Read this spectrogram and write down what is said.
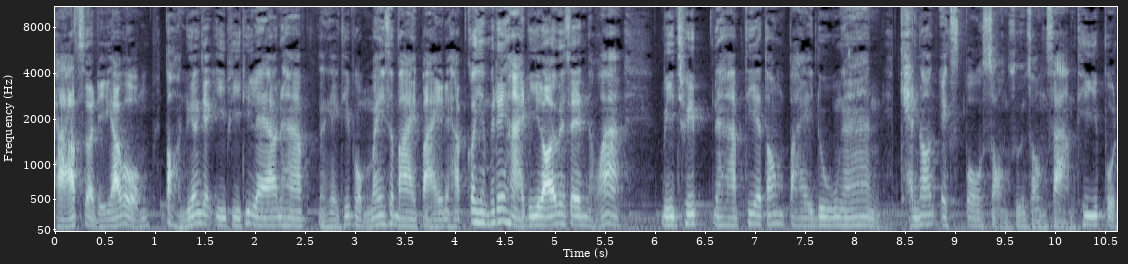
ครับ สวัสดีครับผม ต่อเนื่องจาก EP ที่แล้วนะครับ หลังจากที่ผมไม่สบายไปนะครับ ก็ยังไม่ได้หายดีร้อยเปอร์เซ็นต์แต่ว่า มีทริปนะครับที่จะต้องไปดูงาน Canon Expo 2023 ที่ญี่ปุ่น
